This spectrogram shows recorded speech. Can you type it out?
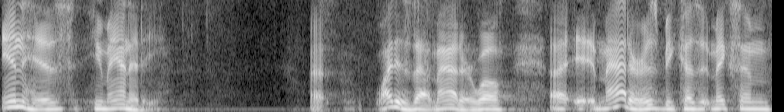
in his humanity. Uh, why does that matter? Well, uh, it matters because it makes him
